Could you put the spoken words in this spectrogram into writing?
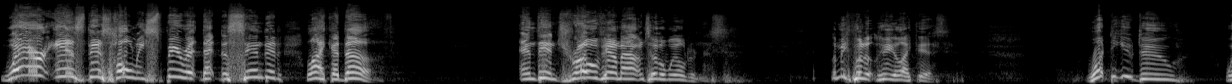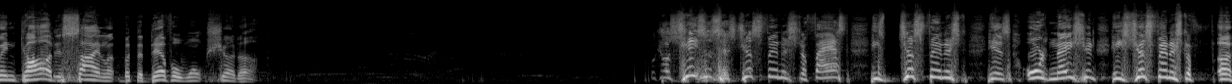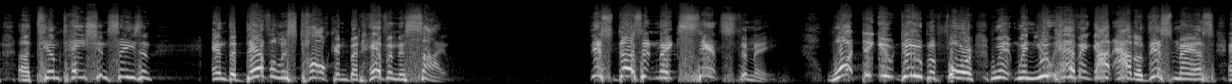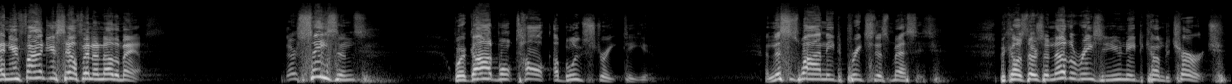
Where is this Holy Spirit that descended like a dove and then drove him out into the wilderness? Let me put it to you like this What do you do when God is silent but the devil won't shut up? Because Jesus has just finished a fast. He's just finished his ordination. He's just finished a, a, a, temptation season. And the devil is talking, but heaven is silent. This doesn't make sense to me. What do you do before, when, when you haven't got out of this mess and you find yourself in another mess? There's seasons where God won't talk a blue streak to you. And this is why I need to preach this message. Because there's another reason you need to come to church.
